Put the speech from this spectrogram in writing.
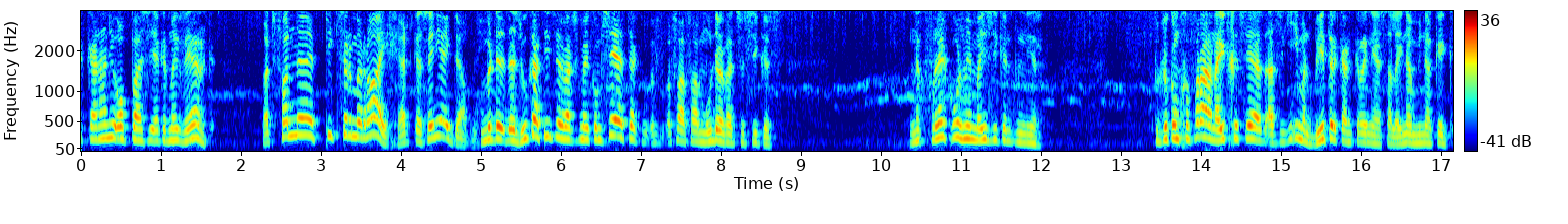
ek kan nou nie oppas nie. Ek het my werk. Wat van 'n uh, teacher Marai, Gert, kan sy nie uithelp nie. Maar dit dis hoekom teacher wat vir my kom sê het ek van van moeder wat so siek is. En ek vrek oor my meisiekind, meneer. Toe ek hom gevra en hy het gesê as as ek iemand beter kan kry nie, sal hy na Mina kyk.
